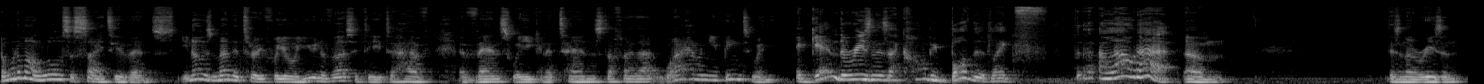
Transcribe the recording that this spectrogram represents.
And what about Law Society events? You know, it's mandatory for your university to have events where you can attend, stuff like that. Why haven't you been to any? Again, the reason is I can't be bothered. Like, allow that. Um, there's no reason.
